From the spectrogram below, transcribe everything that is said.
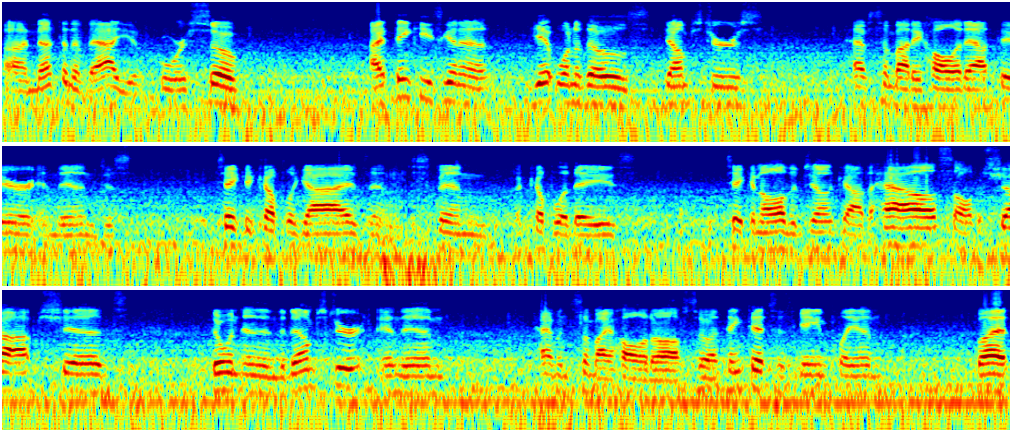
Uh, nothing of value, of course. So I think he's going to get one of those dumpsters, have somebody haul it out there, and then just take a couple of guys and spend a couple of days taking all the junk out of the house, all the shops, sheds, throwing it in the dumpster, and then having somebody haul it off. So I think that's his game plan. But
